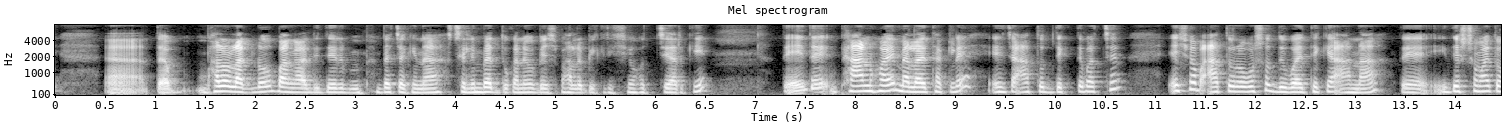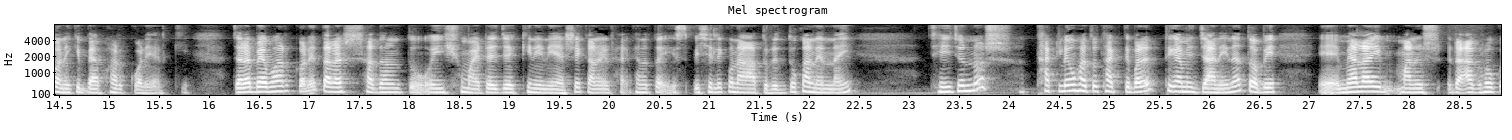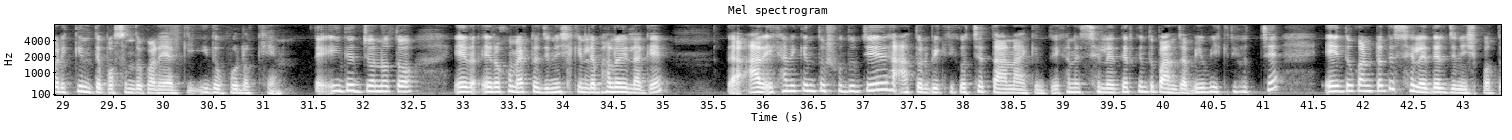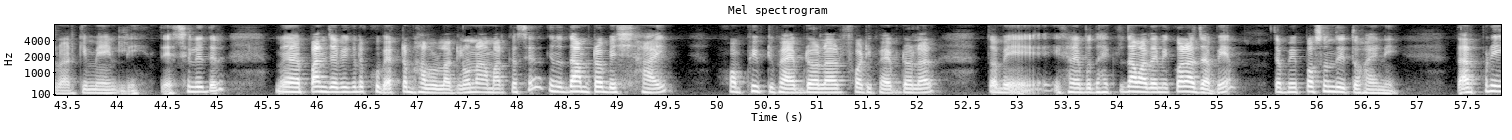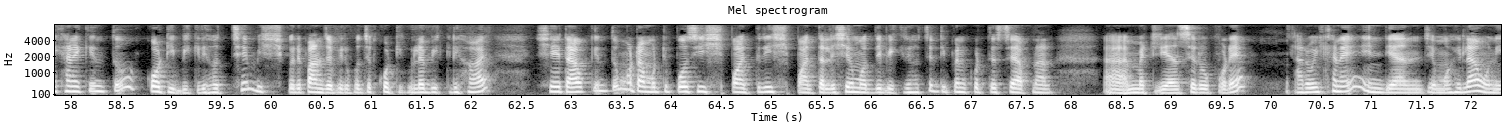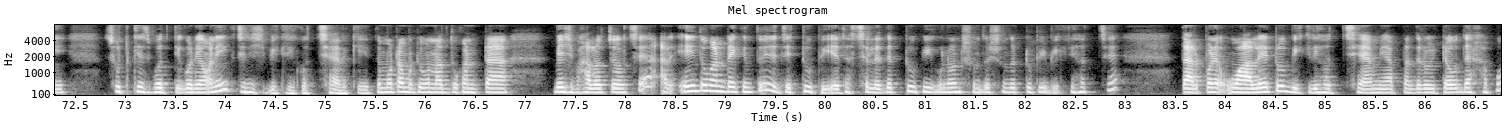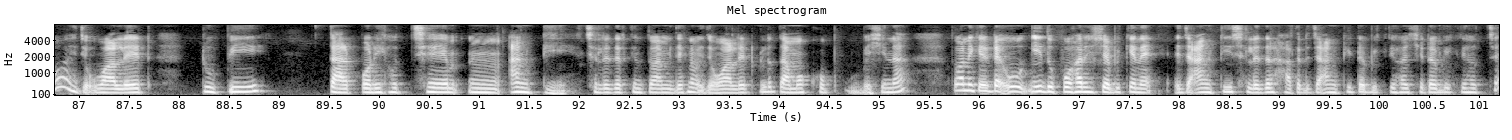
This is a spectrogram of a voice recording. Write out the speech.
তা ভালো লাগল। বাঙালিদের বেচা কিনা সেলিম ভাইয়ের দোকানেও বেশ ভালো বিক্রি হচ্ছে আর কি তো এই যে ফ্যান হয় মেলায় থাকলে, এই যে আতর দেখতে পাচ্ছেন, এসব আতর অবশ্য দুবাই থেকে আনা। তো ঈদের সময় তো অনেকে ব্যবহার করে আর কি যারা ব্যবহার করে, তারা সাধারণত ওই সময়টায় যে কিনে নিয়ে আসে, কারণ এখানে তো স্পেশালি কোনো আতরের দোকানের নাই। সেই জন্য থাকলেও হয়তো থাকতে পারে, ঠিক আমি জানি না, তবে মেলায় মানুষ এটা আগ্রহ করে কিনতে পছন্দ করে আর কি ঈদ উপলক্ষে। তো ঈদের জন্য তো এর, এরকম একটা জিনিস কিনলে ভালোই লাগে। আর এখানে কিন্তু শুধু যে আতর বিক্রি করছে তা না কিন্তু, এখানে ছেলেদের কিন্তু পাঞ্জাবিও বিক্রি হচ্ছে। এই দোকানটাতে ছেলেদের জিনিসপত্র আর কি মেইনলি তো ছেলেদের পাঞ্জাবিগুলো খুব একটা ভালো লাগল না আমার কাছে, কিন্তু দামটাও বেশ high fifty five dollar, forty five dollar. তবে এখানে বোধহয় একটু দামাদামি করা যাবে, তবে পছন্দিত হয়নি। তারপরে এখানে কিন্তু কোটি বিক্রি হচ্ছে, বিশেষ করে পাঞ্জাবির উপর যে কোটিগুলো বিক্রি হয়, সেটাও কিন্তু মোটামুটি পঁচিশ, পঁয়ত্রিশ, পঁয়তাল্লিশের মধ্যে বিক্রি হচ্ছে, ডিপেন্ড করতেছে আপনার ম্যাটেরিয়ালসের উপরে। আর ওইখানে ইন্ডিয়ান যে মহিলা, উনি সুটকেস ভর্তি করে অনেক জিনিস বিক্রি করছে আর কি তো মোটামুটি ওনার দোকানটা বেশ ভালো চলছে। আর এই দোকানটায় কিন্তু এই যে টুপি, এটা ছেলেদের টুপিগুলো সুন্দর সুন্দর টুপি বিক্রি হচ্ছে। তারপরে ওয়ালেটও বিক্রি হচ্ছে, আমি আপনাদের ওইটাও দেখাবো। এই যে ওয়ালেট, টুপি, তারপরে হচ্ছে আংটি। ছেলেদের কিন্তু আমি দেখলাম, এই যে ওয়ালেটগুলোর দামও খুব বেশি না। তো অনেকে এটা ঈদ উপহার হিসাবে কেনে। এই যে আংটি, ছেলেদের হাতের যে আংটিটা বিক্রি হয়, সেটাও বিক্রি হচ্ছে।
